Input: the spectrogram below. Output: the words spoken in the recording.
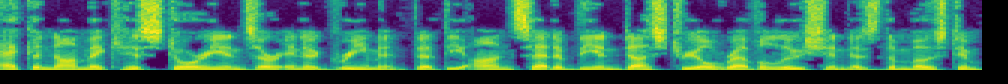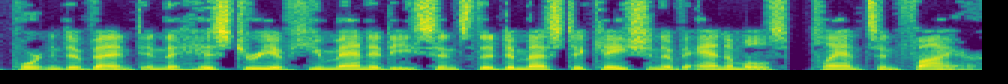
Economic historians are in agreement that the onset of the Industrial Revolution is the most important event in the history of humanity since the domestication of animals, plants and fire.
